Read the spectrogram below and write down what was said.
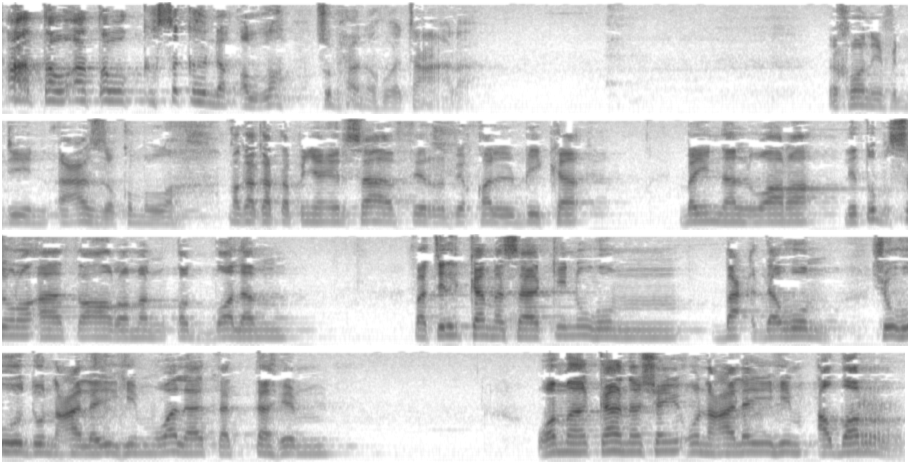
atau atau kehendak Allah Subhanahu wa taala. Ikhwani fi din, a'azzakumullah. Maka kata penyair safir biqalbika بين الورى لتبصر آثار من قد ظلم فتلك مساكنهم بعدهم شهود عليهم ولا تتهم. وما كان شيء عليهم أضر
